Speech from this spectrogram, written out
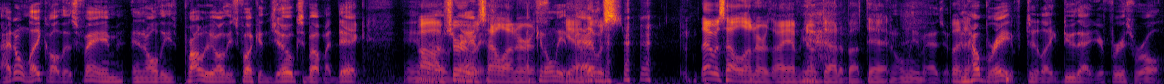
I don't like all this fame and all these probably all these fucking jokes about my dick. And, Oh, I'm uh, sure it was hell on earth. I can only yeah, imagine. that was that was hell on earth. I have no doubt about that. I can only imagine. But, and how brave to like do that your first role.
